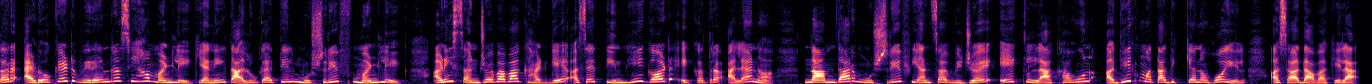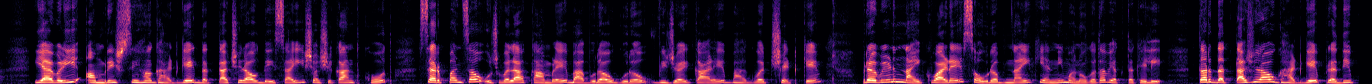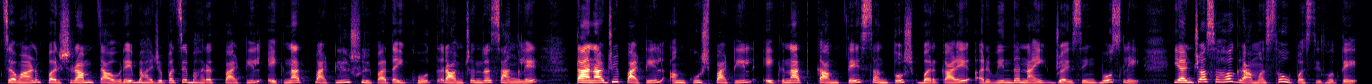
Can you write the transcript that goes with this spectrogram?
तर ॲडव्होकेट वीरेंद्रसिंह मंडलिक यांनी तालुक्यातील मुश्रीफ मंडलिक आणि संजयबाबा घाटगे असे तिन्ही गट एकत्र आल्यानं नामदार मुश्रीफ यांचा विजय एक लाखाहून अधिक मताधिक्यानं होईल असा दावा केला. यावेळी अमरीश सिंह घाटगे दत्ताजीराव देसाई शशिकांत खोत सरपंच उज्ज्वला कांबळे बाबुराव गुरव विजय काळे भागवत शेटके प्रवीण नाईकवाडे सौरभ नाईक यांनी मनोगत व्यक्त केली. तर दत्ताजीराव घाटगे प्रदीप चव्हाण परशुराम तावरे भाजपचे भरत पाटील एकनाथ पाटील शिल्पाताई खोत रामचंद्र सांगले तानाजी पाटील अंकुश पाटील एकनाथ कामते संतोष बरकाळे अरविंद नाईक जयसिंग भोसले यांच्यासह ग्रामस्थ उपस्थित होते.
